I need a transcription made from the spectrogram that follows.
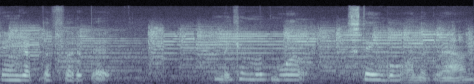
Change up the foot a bit, make him look more stable on the ground.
